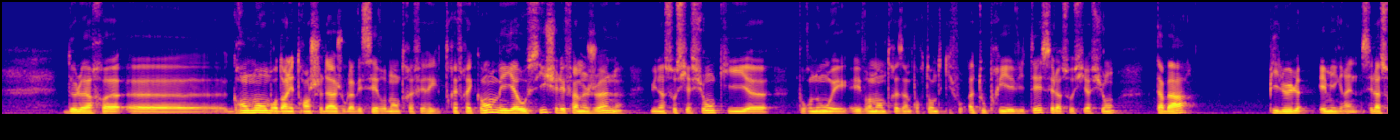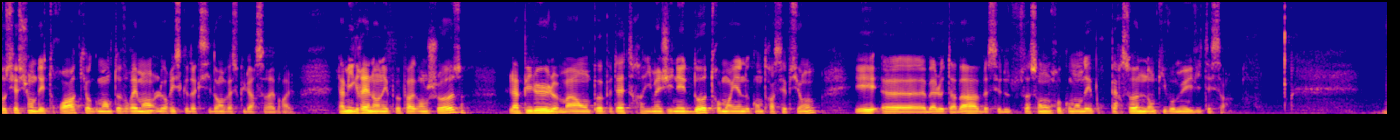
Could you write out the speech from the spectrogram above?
de leur euh, euh, grand nombre dans les tranches d'âge où l'AVC est vraiment très, très fréquent, mais il y a aussi chez les femmes jeunes une association qui, euh, pour nous, est, vraiment très importante, qu'il faut à tout prix éviter, c'est l'association tabac, pilule et migraine. C'est l'association des trois qui augmente vraiment le risque d'accident vasculaire cérébral. La migraine, on ne peut pas grand-chose. La pilule, bah, on peut peut-être imaginer d'autres moyens de contraception. Et euh, ben, le tabac, ben, c'est de toute façon recommandé pour personne, donc il vaut mieux éviter ça.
